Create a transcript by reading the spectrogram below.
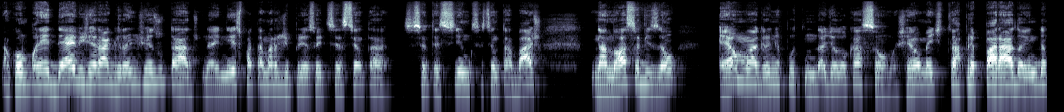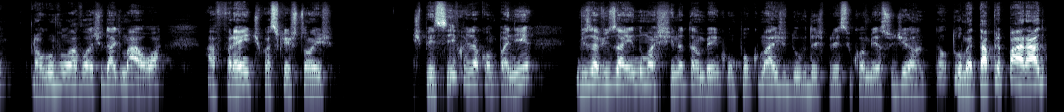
a companhia deve gerar grandes resultados. Né? E nesse patamar de preço aí de 60, 65, 60 abaixo, na nossa visão, é uma grande oportunidade de alocação, mas realmente estar preparado ainda para alguma volatilidade maior à frente, com as questões específicas da companhia, vis-a-vis ainda uma China também com um pouco mais de dúvidas para esse começo de ano. Então, turma, está preparado,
